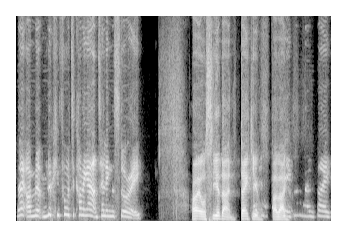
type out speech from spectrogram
Right, I'm looking forward to coming out and telling the story. All right, we'll see you then. Thank you. Bye-bye. Bye. Bye.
